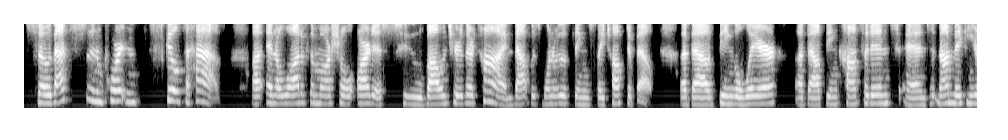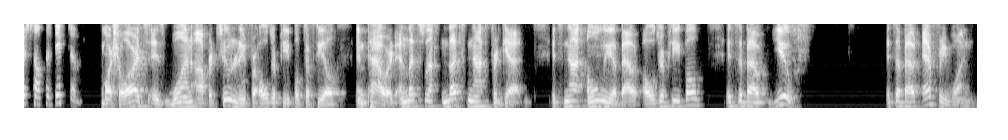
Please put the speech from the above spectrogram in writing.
So that's an important skill to have uh, and a lot of the martial artists who volunteer their time that was one of the things they talked about about being aware about being confident and not making yourself a victim. Martial arts is one opportunity for older people to feel empowered. And let's not, let's not forget, it's not only about older people, it's about you. It's about everyone.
